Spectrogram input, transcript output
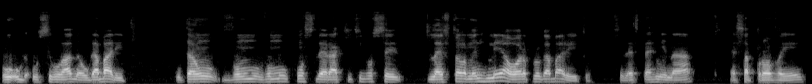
O, o simulado não, o gabarito. Então, vamos, vamos considerar aqui que você leve pelo menos meia hora para o gabarito. Você deve terminar essa prova aí em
